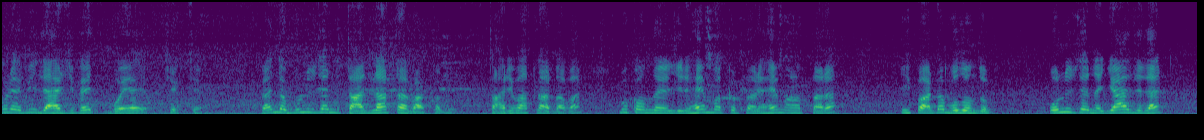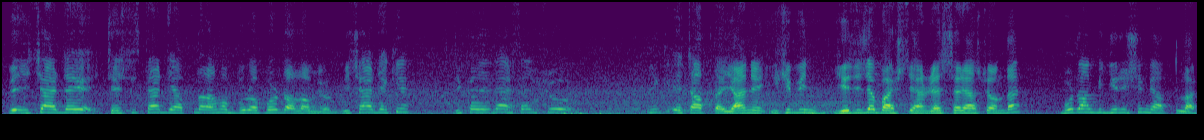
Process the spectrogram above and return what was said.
Buraya bir lacivert boya çekeceğim. Ben de bunun üzerinde tadilat da var tabii. Tahribatlar da var. Bu konuyla ilgili hem vakıflara hem anıtlara ihbarda bulundum. Onun üzerine geldiler ve içeride tespitler de yaptılar ama bu raporu da alamıyorum. İçerideki dikkat edersen şu ilk etapta yani 2007'de başlayan restorasyonda buradan bir girişim yaptılar.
